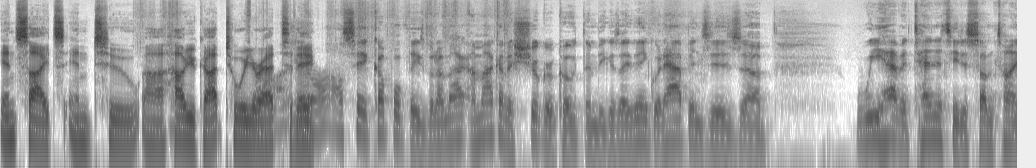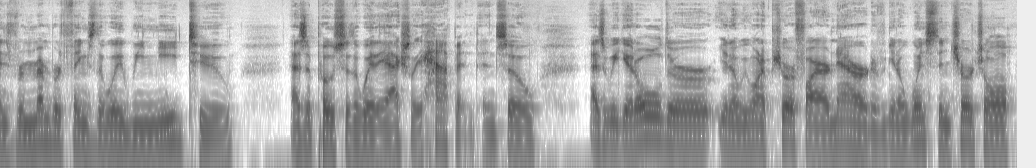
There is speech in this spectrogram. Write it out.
insights into how you got to where you're at today. You know, I'll say a couple of things, but I'm not, I'm not going to sugarcoat them because I think what happens is we have a tendency to sometimes remember things the way we need to as opposed to the way they actually happened. And so as we get older, you know, we want to purify our narrative. You know, Winston Churchill,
